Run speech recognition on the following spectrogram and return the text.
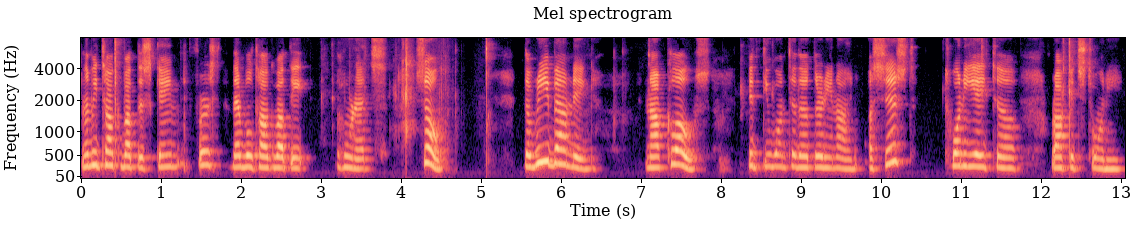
let me talk about this game first, then we'll talk about the Hornets. So, the rebounding, not close. 51 to the 39. Assist, 28 to Rockets 20.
